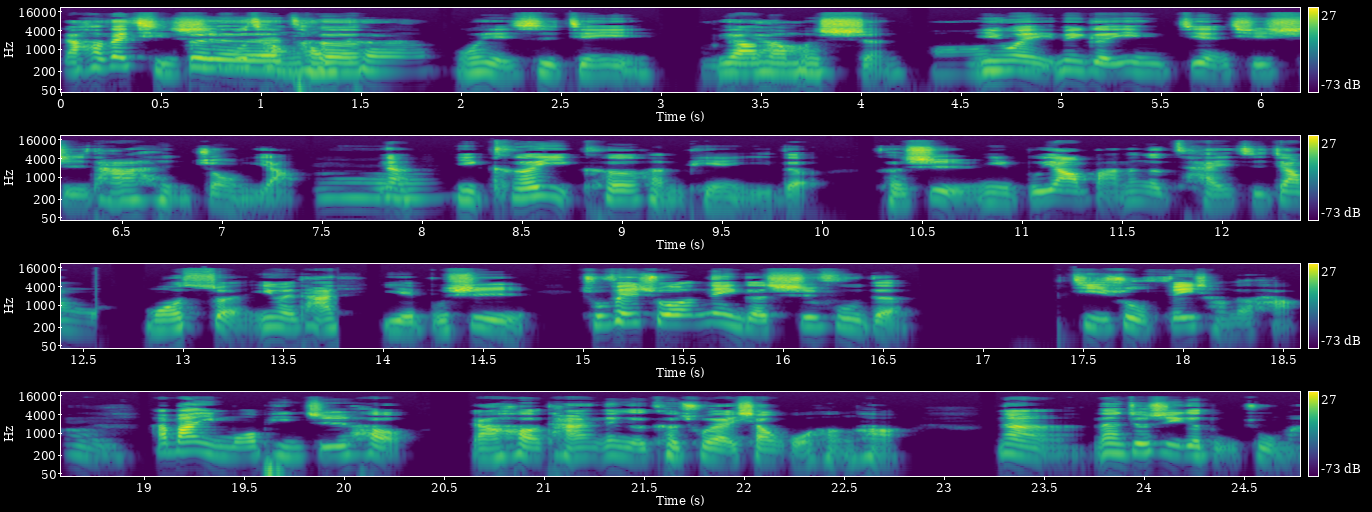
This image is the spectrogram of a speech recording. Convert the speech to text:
然后再请师傅重刻。我也是建议不要那么省，要因为那个硬件其实它很重要。嗯、那你可以磕很便宜的，可是你不要把那个材质叫磨磨损，因为它也不是，除非说那个师傅的技术非常的好，嗯，他帮你磨平之后。”然后他那个刻出来效果很好，那那就是一个赌注嘛。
